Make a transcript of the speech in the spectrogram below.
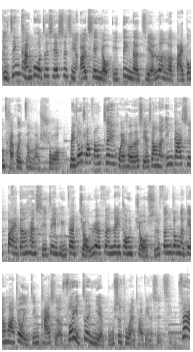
已经经谈过这些事情，而且有一定的结论了，白宫才会这么说。美中双方这一回合的协商呢，应该是拜登和习近平在九月份那通九十分钟的电话就已经开始了，所以这也不是突然敲定的事情。虽然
